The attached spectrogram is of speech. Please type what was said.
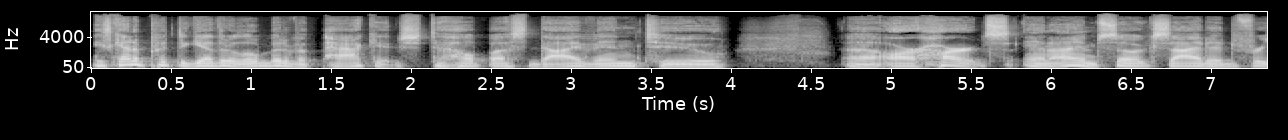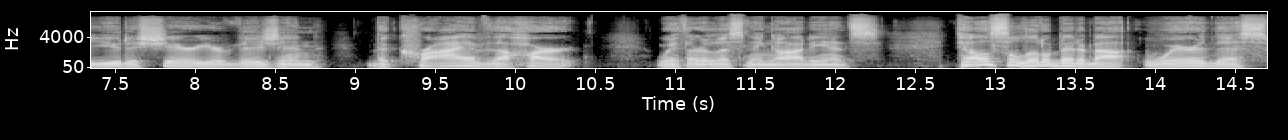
he's kind of put together a little bit of a package to help us dive into uh, our hearts. And I am so excited for you to share your vision the cry of the heart with our listening audience. Tell us a little bit about where this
